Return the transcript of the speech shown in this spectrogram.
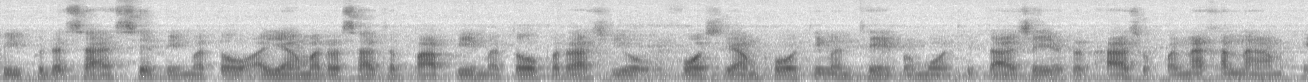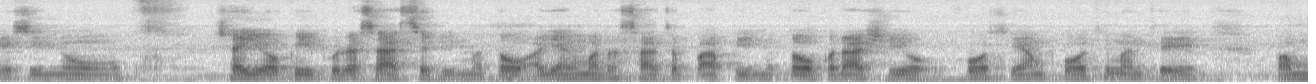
ปิพุทธศาสสิริมโตอายังมารสาจปาปีมโตปราชโยโคชยามโพธิมันเทปโมทิตาชัยตถาสุปนคณามเหสิโนชัยโยปิพุทธศาสสิริมโตอายังมารสาจปาปีมโตปราชโยโคชยามโพธิมันเทปโม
